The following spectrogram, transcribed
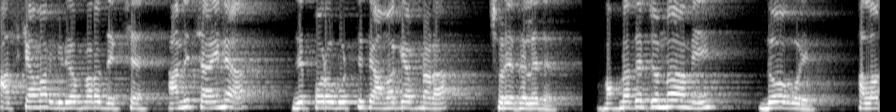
আজকে আমার ভিডিও আপনারা দেখছেন। আমি চাই না যে পরবর্তীতে আমাকে আপনারা ছুঁড়ে ফেলে দেন। আপনাদের জন্য আমি দোয়া করি। আল্লাহ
